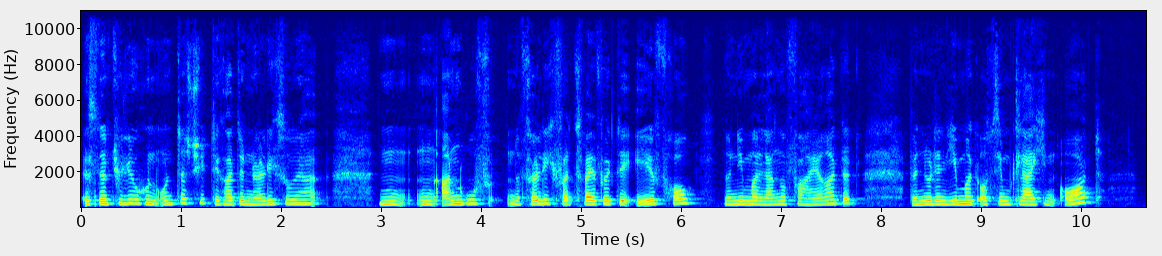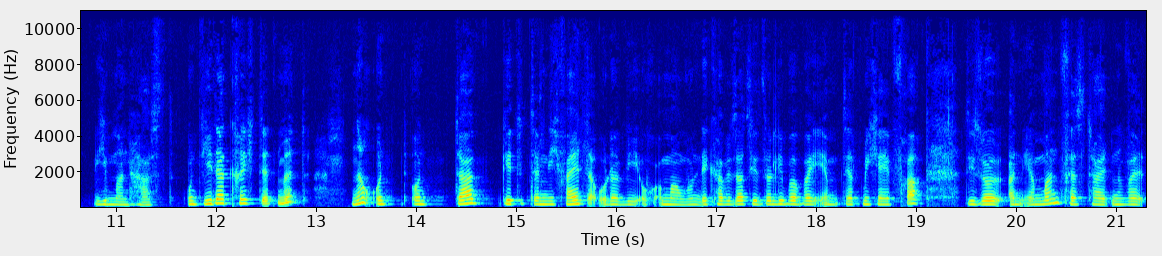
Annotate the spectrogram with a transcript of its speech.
Ist natürlich auch ein Unterschied. Ich hatte neulich so ja einen einen Anruf, eine völlig verzweifelte Ehefrau, noch nie mal lange verheiratet. Wenn du denn jemand aus dem gleichen Ort jemand hast und jeder kriegt das mit, ne? Und, und da geht es dann nicht weiter oder wie auch immer. Und ich habe gesagt, sie soll lieber bei ihrem, sie hat mich ja gefragt, sie soll an ihrem Mann festhalten, weil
